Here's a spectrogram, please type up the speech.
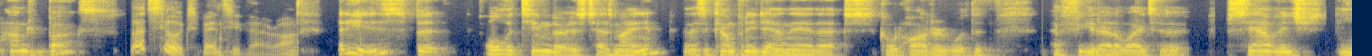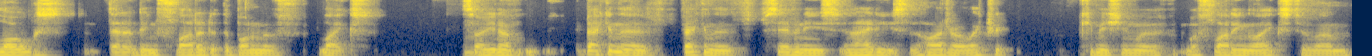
hundred bucks. That's still expensive though, right? It is, but all the timber is Tasmanian, and there's a company down there that's called Hydrowood that have figured out a way to salvage logs that have been flooded at the bottom of lakes. So you know, back in the back in the seventies and eighties, the Hydroelectric Commission were were flooding lakes to um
